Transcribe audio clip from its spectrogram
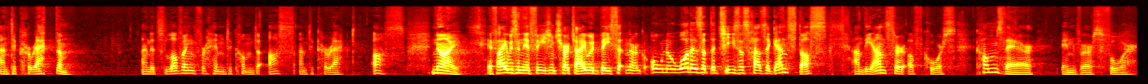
and to correct them. And it's loving for him to come to us and to correct us. Now, if I was in the Ephesian church, I would be sitting there and go, oh no, what is it that Jesus has against us? And the answer, of course, comes there in verse 4.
